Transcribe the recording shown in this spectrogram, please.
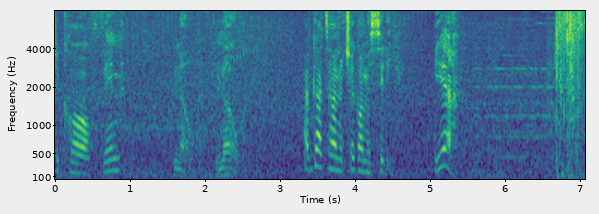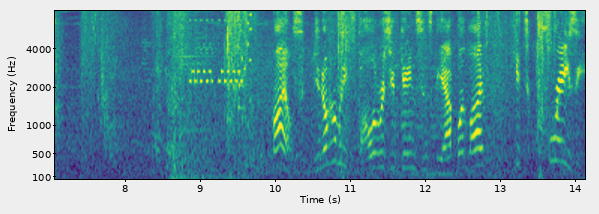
Should call Finn? No, no. I've got time to check on the city. Yeah. Miles, you know how many followers you've gained since the app went live? It's crazy!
